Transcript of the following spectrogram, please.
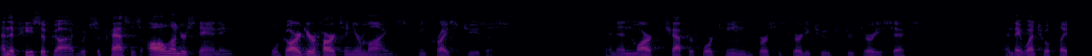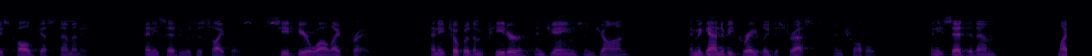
And the peace of God, which surpasses all understanding, will guard your hearts and your minds in Christ Jesus. And then Mark chapter 14, verses 32 through 36. And they went to a place called Gethsemane. And he said to his disciples, Seat here while I pray. And he took with him Peter and James and John and began to be greatly distressed and troubled. And he said to them, My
